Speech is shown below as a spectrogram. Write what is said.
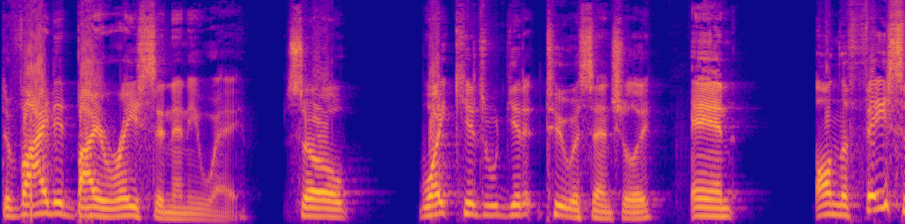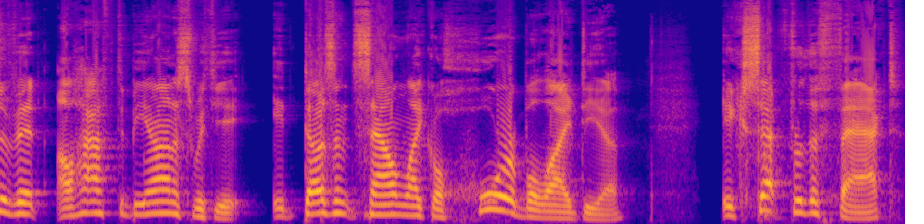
divided by race in any way. So white kids would get it too, essentially. And on the face of it, I'll have to be honest with you, it doesn't sound like a horrible idea, except for the fact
